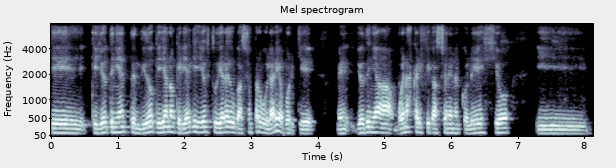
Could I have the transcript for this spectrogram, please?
que, que, yo tenía entendido que ella no quería que yo estudiara educación parvularia porque me, yo tenía buenas calificaciones en el colegio y,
